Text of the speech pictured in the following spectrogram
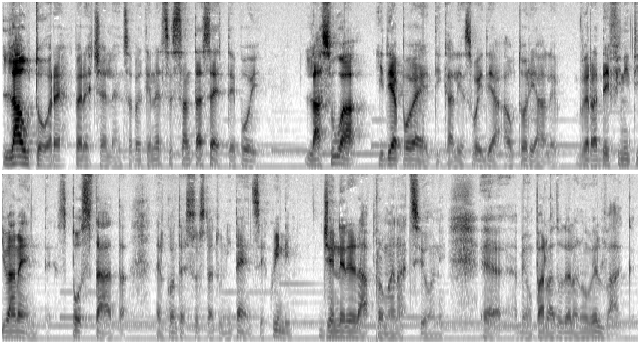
l'autore per eccellenza, perché nel 67 poi la sua idea poetica, la sua idea autoriale verrà definitivamente spostata nel contesto statunitense e quindi genererà promanazioni. Eh, abbiamo parlato della Nouvelle Vague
